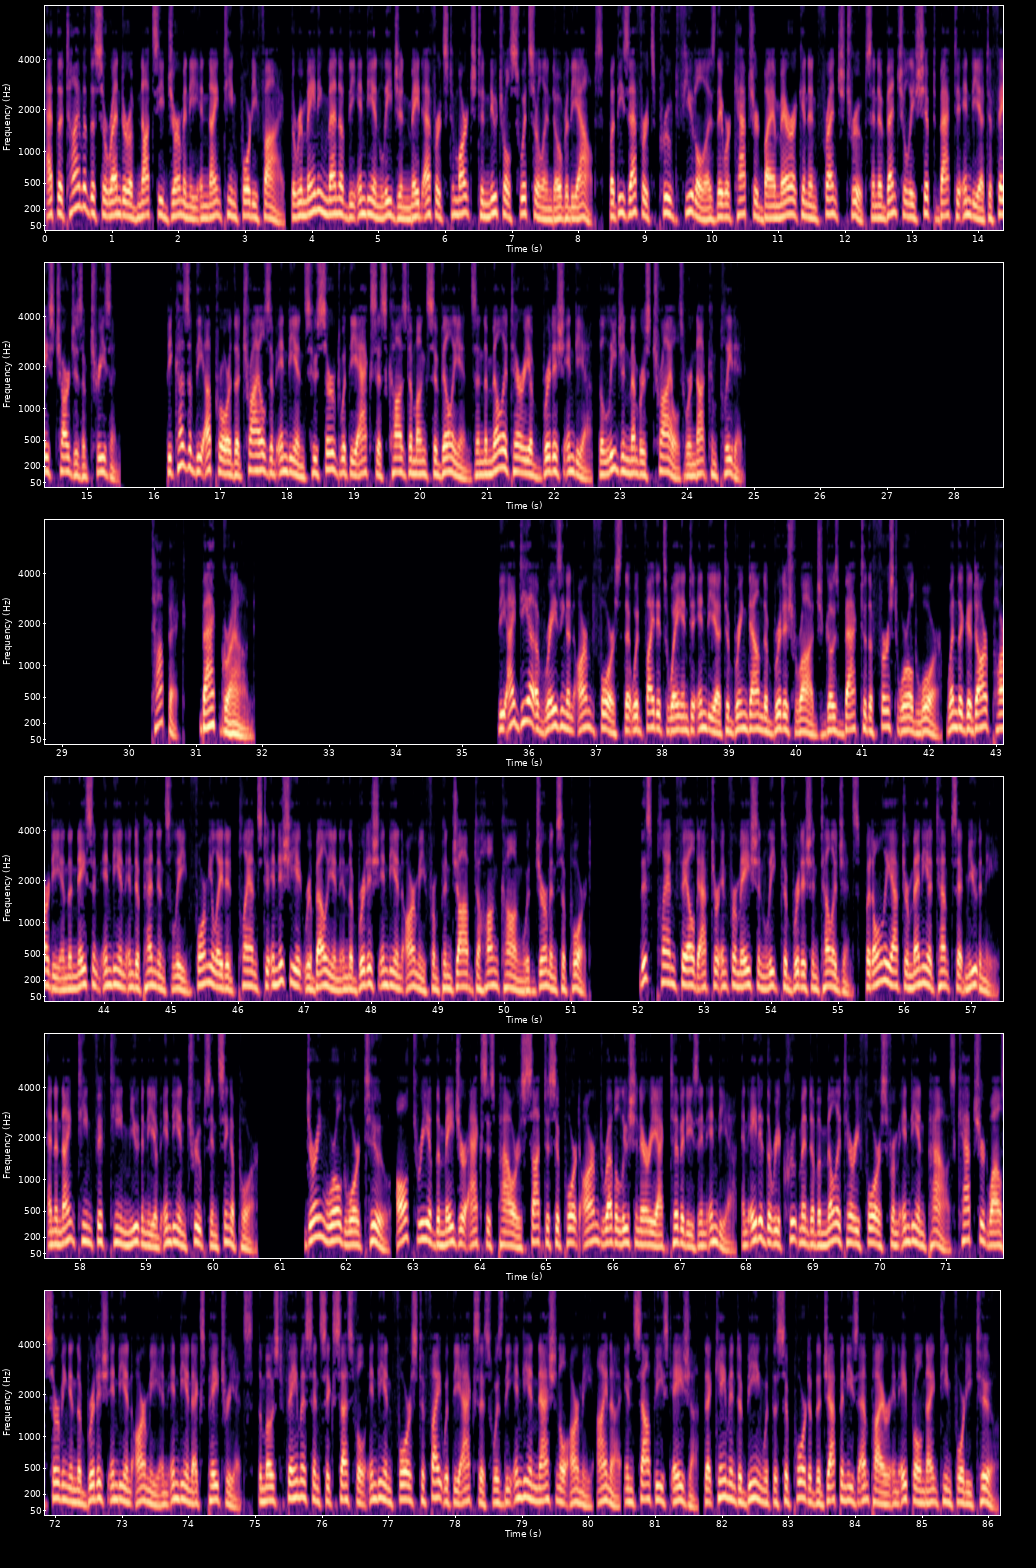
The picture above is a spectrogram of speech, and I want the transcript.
At the time of the surrender of Nazi Germany in 1945, the remaining men of the Indian Legion made efforts to march to neutral Switzerland over the Alps, but these efforts proved futile as they were captured by American and French troops and eventually shipped back to India to face charges of treason. Because of the uproar the trials of Indians who served with the Axis caused among civilians and the military of British India, the Legion members' trials were not completed. Topic: Background. The idea of raising an armed force that would fight its way into India to bring down the British Raj goes back to the First World War, when the Ghadar Party and the nascent Indian Independence League formulated plans to initiate rebellion in the British Indian Army from Punjab to Hong Kong with German support. This plan failed after information leaked to British intelligence, but only after many attempts at mutiny, and a 1915 mutiny of Indian troops in Singapore. During World War II, all three of the major Axis powers sought to support armed revolutionary activities in India, and aided the recruitment of a military force from Indian POWs captured while serving in the British Indian Army and Indian expatriates. The most famous and successful Indian force to fight with the Axis was the Indian National Army in Southeast Asia, that came into being with the support of the Japanese Empire in April 1942.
